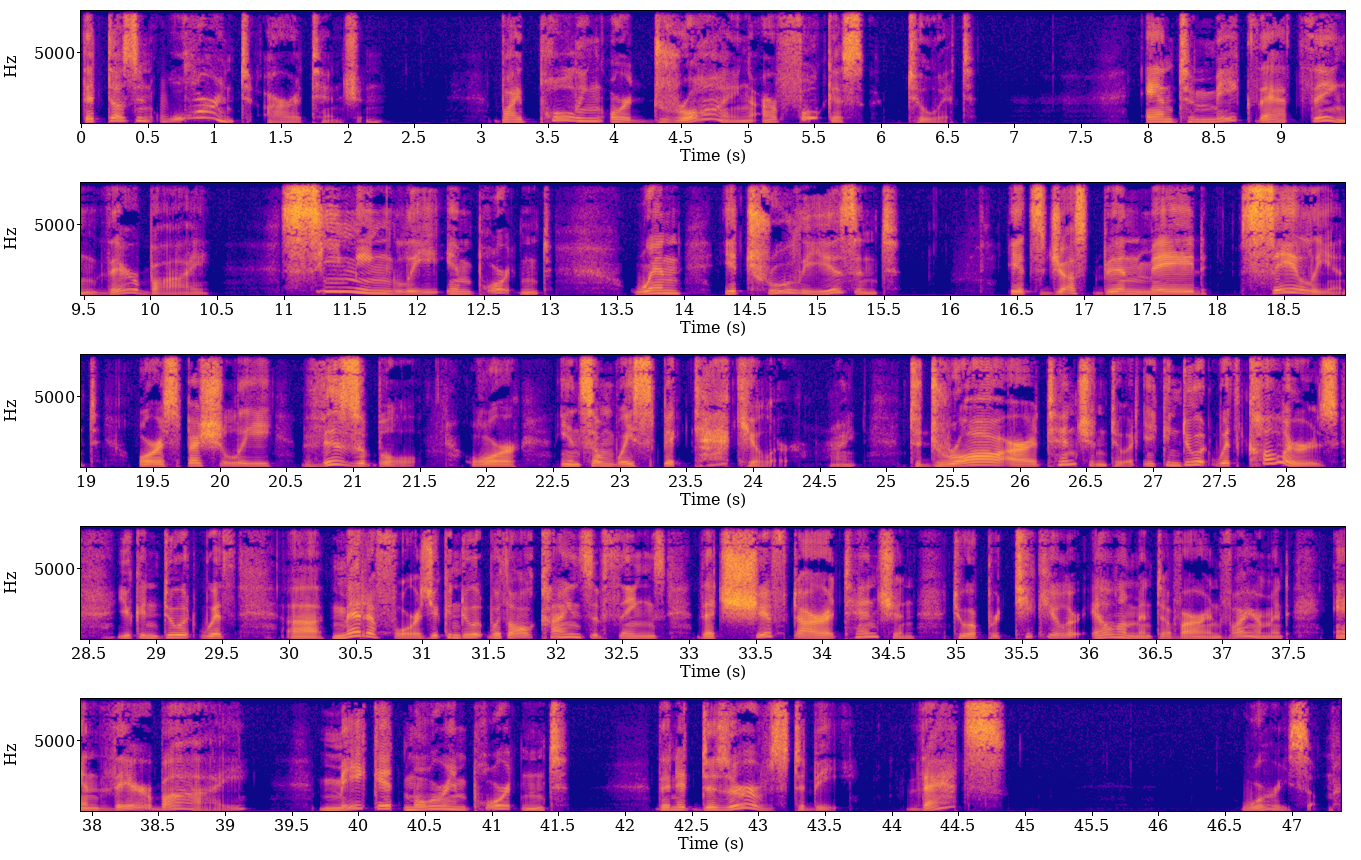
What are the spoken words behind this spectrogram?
that doesn't warrant our attention by pulling or drawing our focus to it. And to make that thing thereby seemingly important when it truly isn't. It's just been made salient or especially visible or in some way spectacular, right? To draw our attention to it. You can do it with colors. You can do it with uh, metaphors. You can do it with all kinds of things that shift our attention to a particular element of our environment and thereby make it more important than it deserves to be. That's worrisome.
